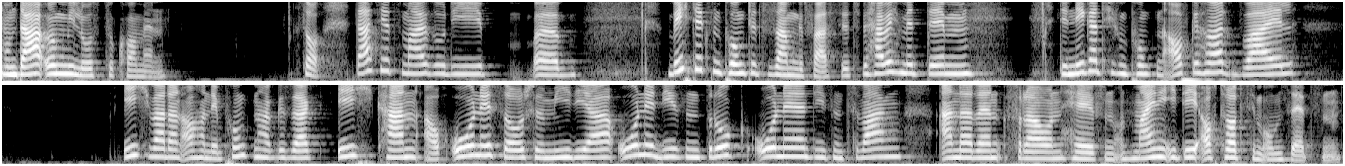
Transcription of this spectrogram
um da irgendwie loszukommen. So, das jetzt mal so die äh, wichtigsten Punkte zusammengefasst. Jetzt habe ich mit dem den negativen Punkten aufgehört, weil ich war dann auch an dem Punkt und habe gesagt, ich kann auch ohne Social Media, ohne diesen Druck, ohne diesen Zwang anderen Frauen helfen und meine Idee auch trotzdem umsetzen.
